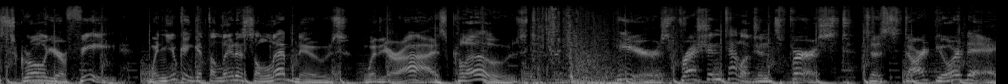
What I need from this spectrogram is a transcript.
scroll your feed when you can get the latest celeb news with your eyes closed? Here's fresh intelligence first to start your day.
